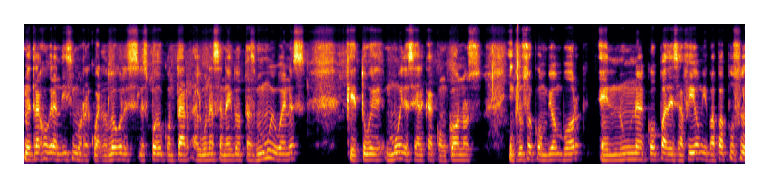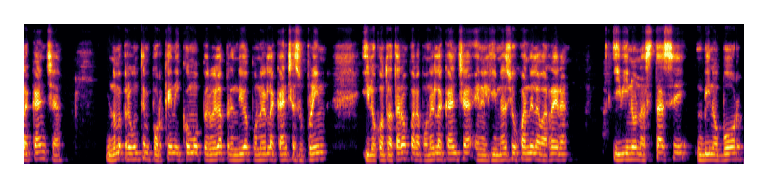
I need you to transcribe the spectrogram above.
me trajo grandísimos recuerdos. Luego les, les puedo contar algunas anécdotas muy buenas que tuve muy de cerca con Connors, incluso con Bjorn Borg, en una Copa Desafío. Mi papá puso la cancha, no me pregunten por qué ni cómo, pero él aprendió a poner la cancha Supreme y lo contrataron para poner la cancha en el gimnasio Juan de la Barrera. Y vino Nastase, vino Borg,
